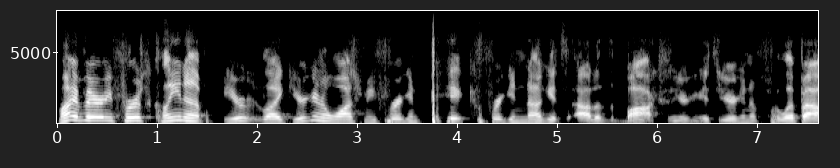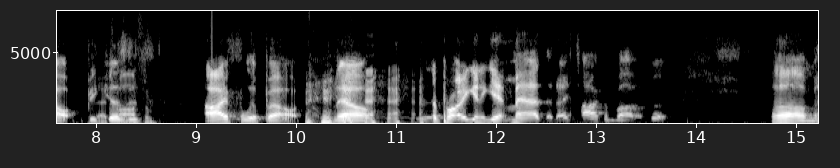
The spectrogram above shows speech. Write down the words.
my very first cleanup, you're like you're gonna watch me friggin' pick friggin' nuggets out of the box, and you're it's, you're gonna flip out because awesome. it's I flip out. Now they're probably gonna get mad that I talk about it, but um,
